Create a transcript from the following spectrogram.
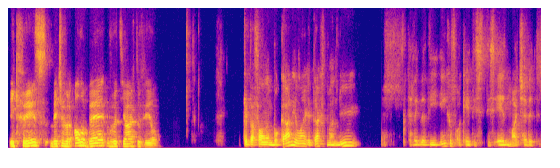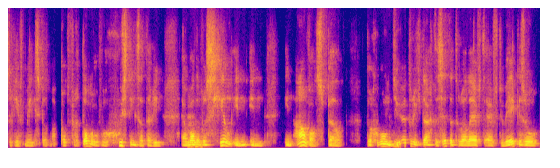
ik vrees een beetje voor allebei voor het jaar te veel. Ik heb dat van een Bocani lang gedacht, maar nu, gelijk dat hij ingevallen... Oké, het, is, het is één match hè, dat hij er heeft meegespeeld, maar potverdomme, hoeveel goesting zat daarin. En wat een verschil in, in, in aanvalspel. Door gewoon Dieu terug daar te zetten, terwijl hij heeft, hij heeft weken zo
